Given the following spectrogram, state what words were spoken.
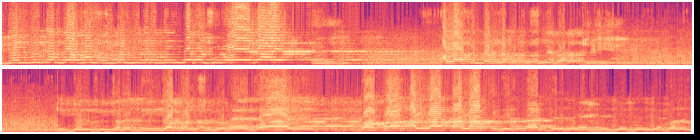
ঈদুল ফিতর যখন ঈদুল ফিতরের দিন যখন শুরু হয়ে যায় আল্লাহ রাসূল বর্ণনা করতেছেন এবার ঈদুল ফিতরের দিন যখন শুরু হয়ে যায়, তখন আল্লাহ তালা ফেরেশতাদেরকে ডেকে ডেকে বলেন,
